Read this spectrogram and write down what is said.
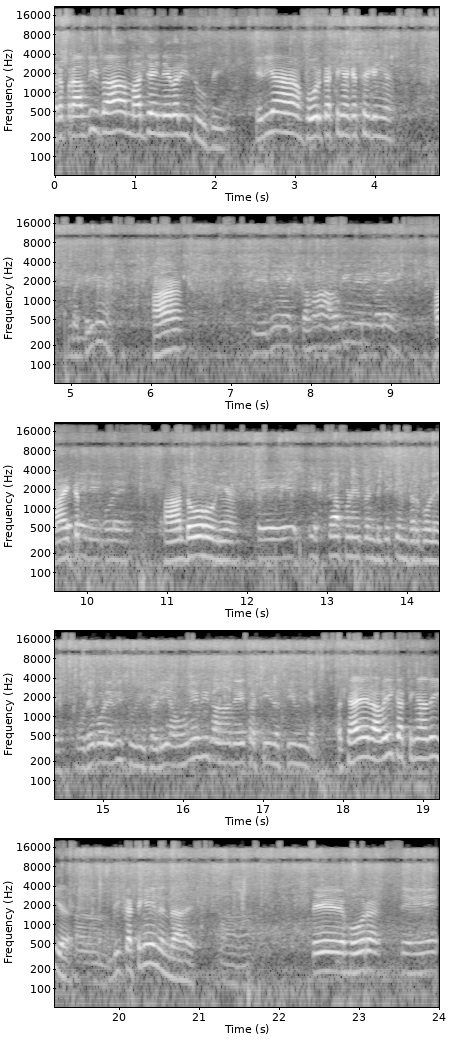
ਫਿਰ ਪ੍ਰਭਦੀਪ ਆ ਮੱਝ ਇੰਨੇ ਵਾਰੀ ਸੂਪੀ ਇਹਦੀਆਂ ਹੋਰ ਕੱਟੀਆਂ ਕਿੱਥੇ ਗਈਆਂ? ਵੱਡੀ ਦੀਆਂ ਹਾਂ। ਇਹਦੀਆਂ ਇੱਕ ਹਾਂ ਆਉਗੀ ਮੇਰੇ ਕੋਲੇ। ਹਾਂ, ਇੱਕ- ਮੇਰੇ ਕੋਲੇ। ਹਾਂ ਦੋ ਹੋ ਗਈਆਂ। ਤੇ ਇੱਕ ਆਪਣੇ ਪਿੰਡ ਚ ਕੇਂਦਰ ਕੋਲੇ। ਉਹਦੇ ਕੋਲੇ ਵੀ ਸੂਈ ਖੜੀ ਆ ਉਹਨੇ ਵੀ ਗਾਂ ਦੇ ਕੱਟੀ ਦਿੱਤੀ ਹੋਈ ਆ। ਅੱਛਾ ਇਹ ਰਵੇ ਹੀ ਕੱਟੀਆਂ ਦੀ ਆ? ਹਾਂ। ਵੀ ਕੱਟੀਆਂ ਹੀ ਦਿੰਦਾ ਇਹ? ਹਾਂ। ਤੇ ਹੋਰ? ਤੇ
